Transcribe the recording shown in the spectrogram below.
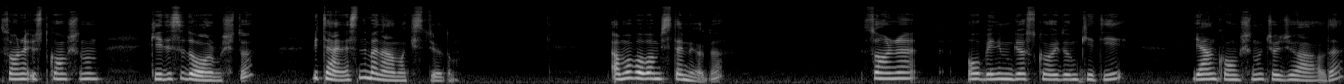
Sonra üst komşunun kedisi doğurmuştu. Bir tanesini ben almak istiyordum. Ama babam istemiyordu. Sonra o benim göz koyduğum kediyi yan komşunun çocuğu aldı.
